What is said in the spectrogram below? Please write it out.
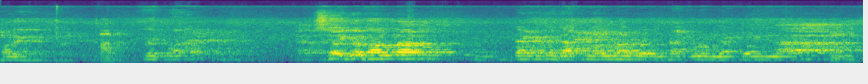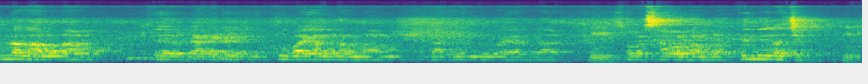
ধরে। কারা সৈকত হালদার ব্যাকেটে ডাকলো হালদার ডাকলাম ডাকলাম কুনাল হালদার ব্যাকেটে কুবাই হালদার নাম ডাকলাম কুবাই হালদার। সবাই সাগর হালদার তিনদিন আছে হুম।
